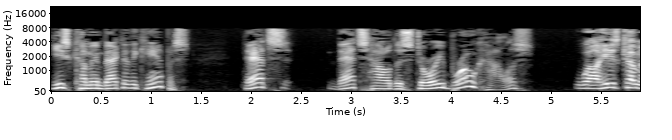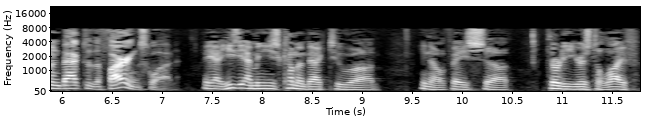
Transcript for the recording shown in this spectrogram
He's coming back to the campus. That's that's how the story broke, Hollis. well, he's coming back to the firing squad. Yeah, he's. I mean, he's coming back to, uh, you know, face uh, 30 years to life.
